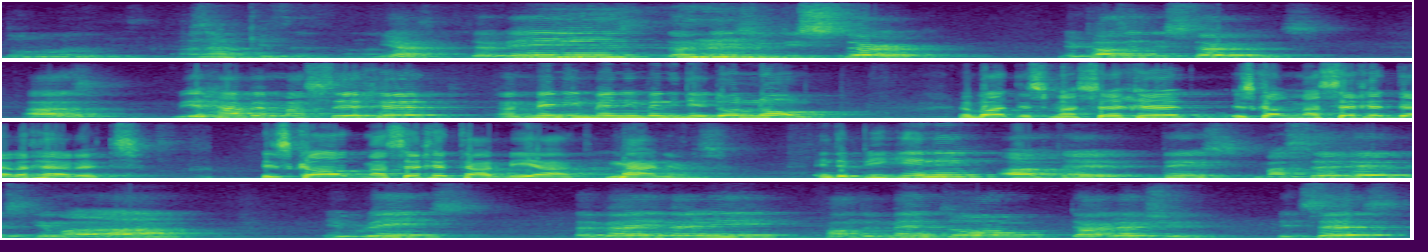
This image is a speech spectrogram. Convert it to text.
Don't know what it is. Anarchism. Yeah, that means that means you disturb. You cause a disturbance. As we have a masechet, and many, many, many they don't know about this masechet. It's called masechet derech eretz. It's called masechet tarbiyat, manners. In the beginning after this masechet, this Gemara, it brings a very, very fundamental direction. It says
